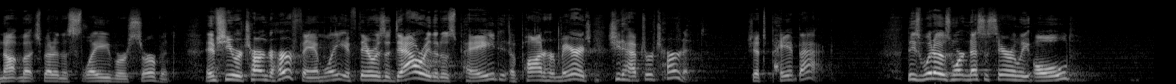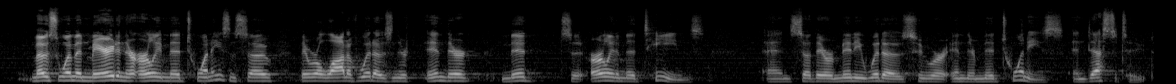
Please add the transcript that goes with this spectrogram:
not much better than a slave or a servant. If she returned to her family, if there was a dowry that was paid upon her marriage, she'd have to return it. She'd have to pay it back. These widows weren't necessarily old. Most women married in their early mid 20s, and so there were a lot of widows in their, in their mid to early to mid teens. And so there were many widows who were in their mid 20s and destitute.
